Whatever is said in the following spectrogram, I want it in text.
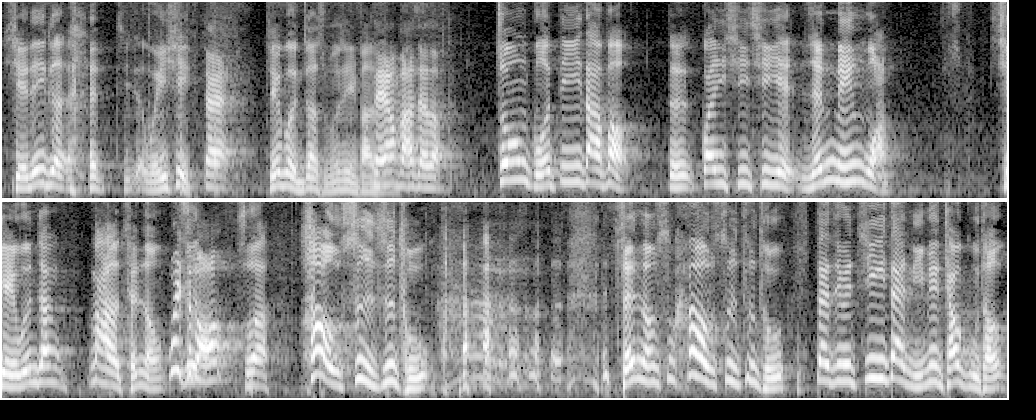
写了一个 微信。对，结果你知道什么事情发生？怎样发生了？中国第一大报的关系企业人民网写文章骂了成龙，为什么？说好事之徒，成龙是好事之徒，在这边鸡蛋里面挑骨头，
